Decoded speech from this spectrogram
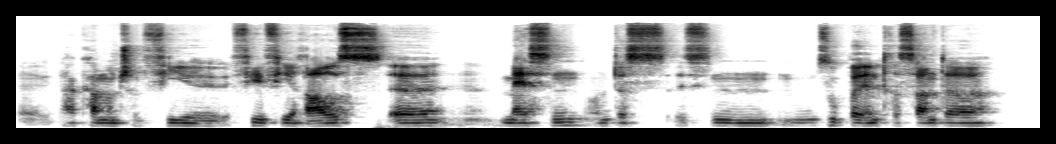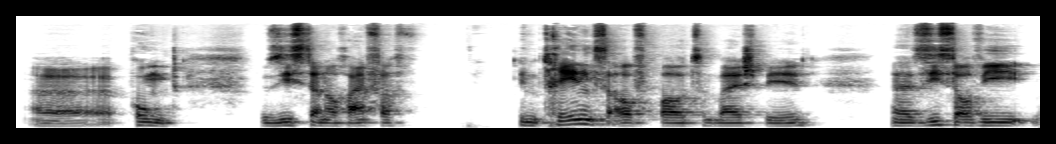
äh, da kann man schon viel, viel, viel raus äh, messen und das ist ein, ein super interessanter äh, Punkt. Du siehst dann auch einfach im Trainingsaufbau zum Beispiel, äh, siehst auch, wie,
